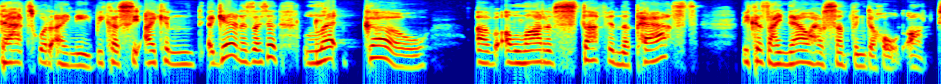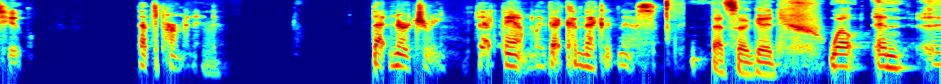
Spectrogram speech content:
that's what I need. Because, see, I can, again, as I said, let go of a lot of stuff in the past because I now have something to hold on to that's permanent. Mm. That nurturing, that family, that connectedness. That's so good. Well, and uh,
